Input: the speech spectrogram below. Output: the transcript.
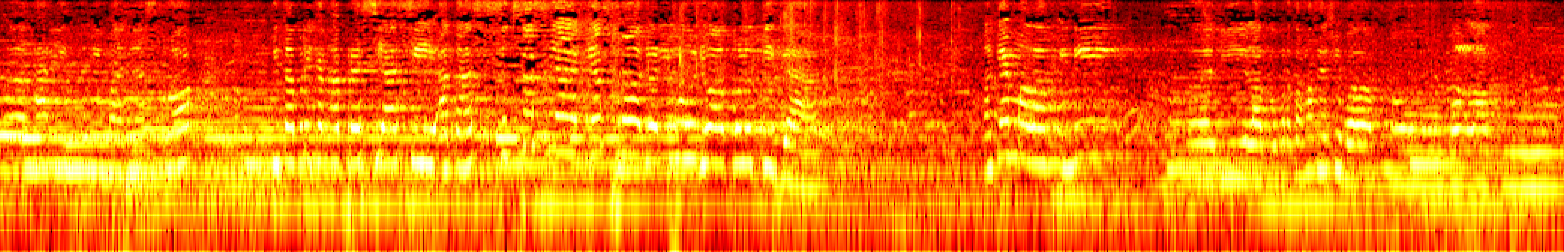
eh, hari terima Niaspro. Kita berikan apresiasi atas suksesnya Niaspro 2023. Oke malam ini eh, di lagu pertama saya coba mau bawa lagu.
